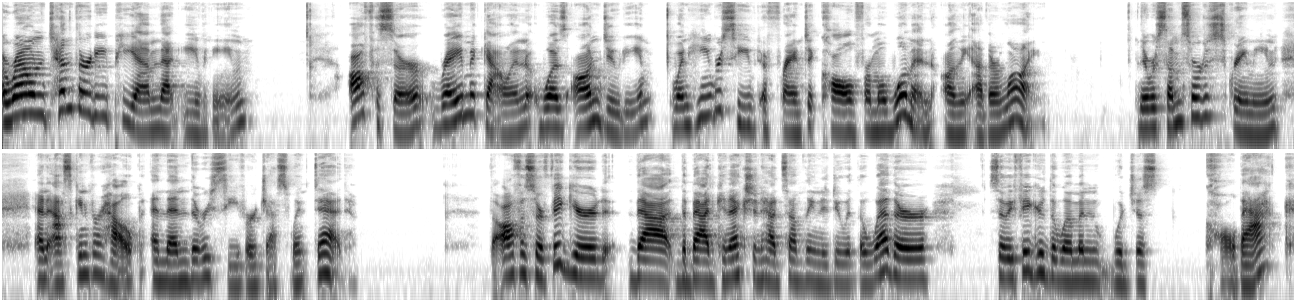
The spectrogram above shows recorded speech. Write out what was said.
around 10:30 p.m. that evening officer ray mcgowan was on duty when he received a frantic call from a woman on the other line there was some sort of screaming and asking for help and then the receiver just went dead the officer figured that the bad connection had something to do with the weather. So he figured the woman would just call back.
